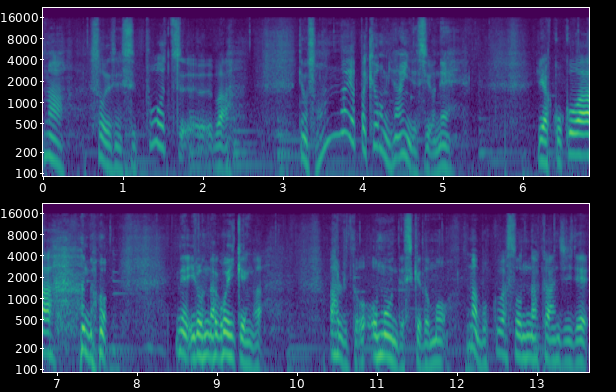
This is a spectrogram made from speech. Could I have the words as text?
まあそうですねスポーツはでもそんなやっぱ興味ないんですよね。いやここはあのねいろんなご意見があると思うんですけどもまあ僕はそんな感じで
